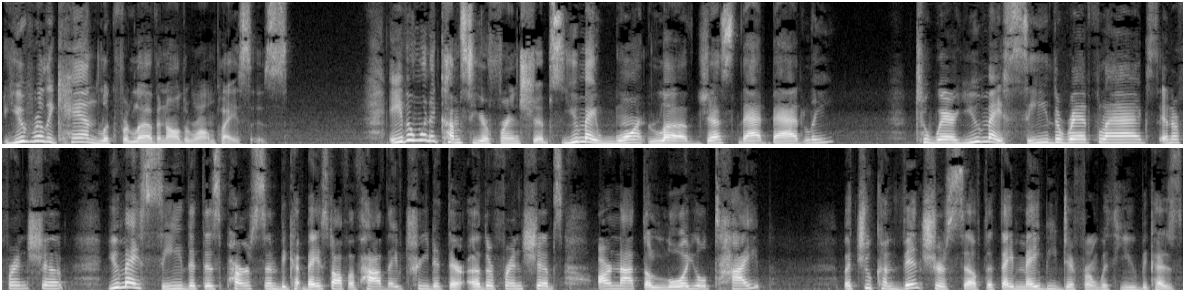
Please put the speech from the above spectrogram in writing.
you really can look for love in all the wrong places. Even when it comes to your friendships, you may want love just that badly to where you may see the red flags in a friendship. You may see that this person, based off of how they've treated their other friendships, are not the loyal type. But you convince yourself that they may be different with you because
